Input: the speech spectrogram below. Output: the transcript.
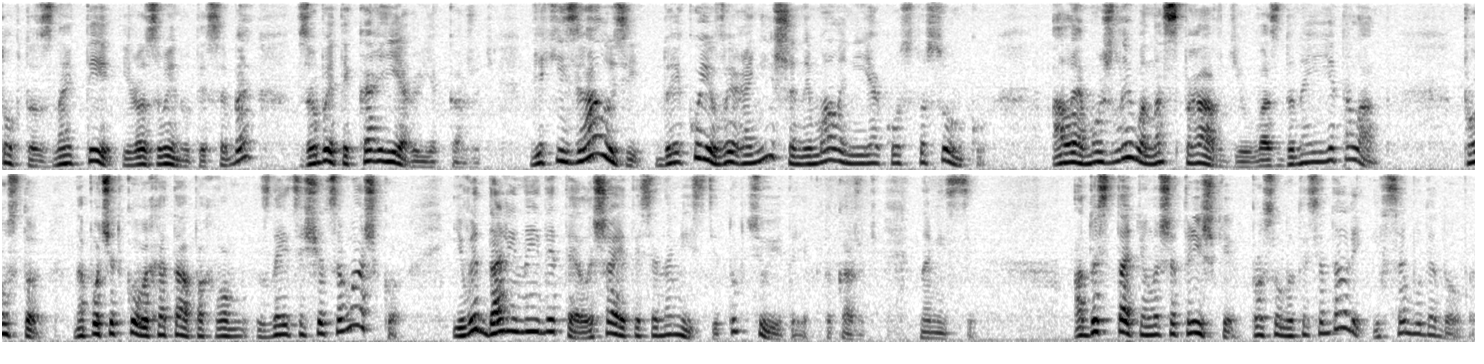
Тобто знайти і розвинути себе, зробити кар'єру, як кажуть, в якійсь галузі, до якої ви раніше не мали ніякого стосунку. Але, можливо, насправді у вас до неї є талант. Просто на початкових етапах вам здається, що це важко, і ви далі не йдете, лишаєтеся на місці, тупцюєте, як то кажуть, на місці. А достатньо лише трішки просунутися далі, і все буде добре.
